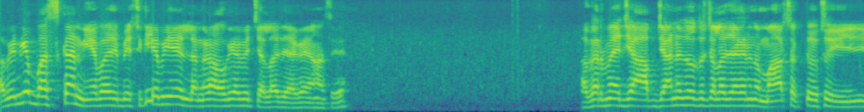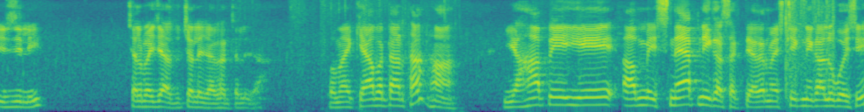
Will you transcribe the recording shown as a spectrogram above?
अब इनके बस का नहीं है भाई बेसिकली अभी ये लंगड़ा हो गया, अभी चला जाएगा यहाँ से। अगर मैं जा, आप जाने दो तो चला जाएगा, नहीं तो मार सकते हो तो ईजीली चल भाई, जा तो चले जा, घर चले जा। तो मैं क्या बता रहा था? हाँ यहाँ पे ये अब स्नैप नहीं कर सकते, अगर मैं स्टिक निकालूँ कोई सी।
